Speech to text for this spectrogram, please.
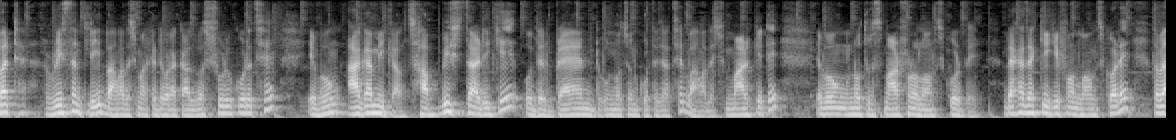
বাট রিসেন্টলি বাংলাদেশ মার্কেটে ওরা কাজবাজ শুরু করেছে এবং আগামীকাল ছাব্বিশ তারিখে ওদের ব্র্যান্ড উন্মোচন করতে যাচ্ছে বাংলাদেশ মার্কেটে এবং নতুন স্মার্টফোনও লঞ্চ করবে। দেখা যাক কী কী ফোন লঞ্চ করে। তবে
